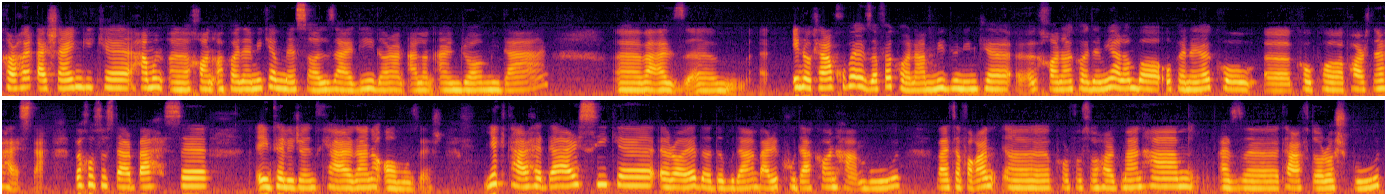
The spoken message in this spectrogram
کارهای قشنگی که همون Khan Academy که مثال زدی دارن الان انجام میدن و از این نکته هم خوبه اضافه کنم. می‌دونین که Khan Academy الان با OpenAI co-partner هستن. به خصوص در بحث intelligent کردن آموزش. یک طرح درسی که ارائه داده بودن برای کودکان هم بود و اتفاقا پروفسور هاردمن هم از طرفداراش بود.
